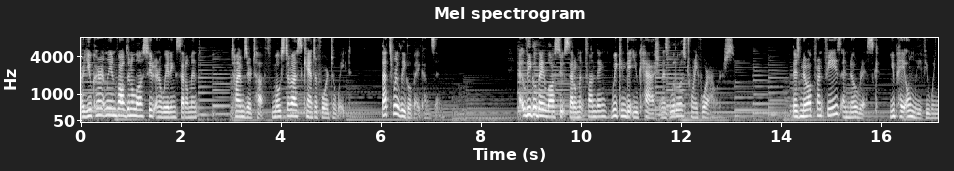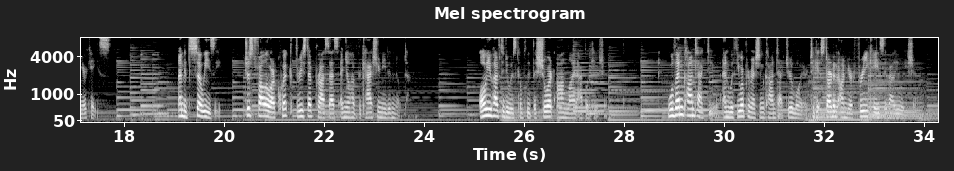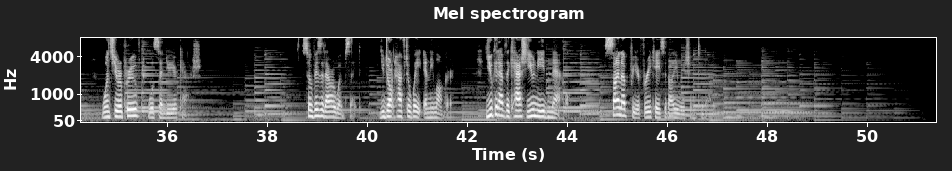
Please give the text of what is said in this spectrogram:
Are you currently involved in a lawsuit and awaiting settlement? Times are tough. Most of us can't afford to wait. That's where Legal Bay comes in. At Legal Bay Lawsuit Settlement Funding, we can get you cash in as little as 24 hours. There's no upfront fees and no risk. You pay only if you win your case. And it's so easy. Just follow our quick three step process and you'll have the cash you need in no time. All you have to do is complete the short online application. We'll then contact you, and with your permission, contact your lawyer to get started on your free case evaluation. Once you're approved, we'll send you your cash. So visit our website. You don't have to wait any longer. You can have the cash you need now. Sign up for your free case evaluation today.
